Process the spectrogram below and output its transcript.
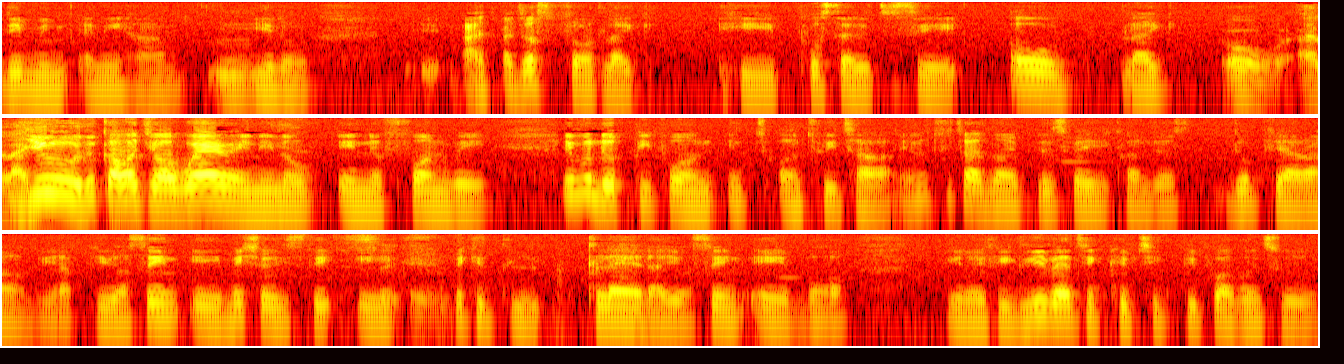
didn't mean any harm. Mm. You know, I, I just felt like he posted it to say, "Oh, like, Oh, I like you look at what you're wearing," you know, in a fun way. Even though people on in, on Twitter, you know, Twitter is not a place where you can just don't play around. You have, you are saying A, make sure you say A, Say A. make it clear that you're saying A, but You know, if you leave anything cryptic, people are going to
